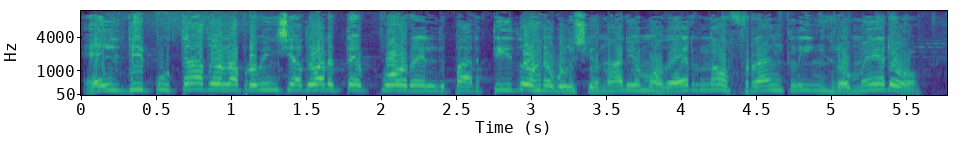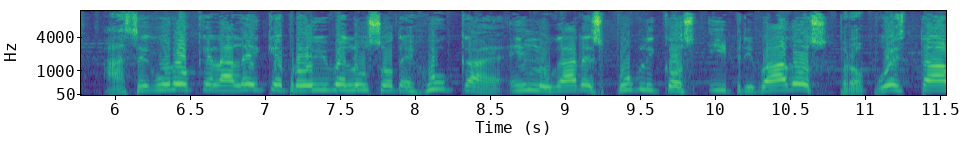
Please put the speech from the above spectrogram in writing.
El diputado de la provincia de Duarte por el Partido Revolucionario Moderno, Franklin Romero, aseguró que la ley que prohíbe el uso de juca en lugares públicos y privados, propuesta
